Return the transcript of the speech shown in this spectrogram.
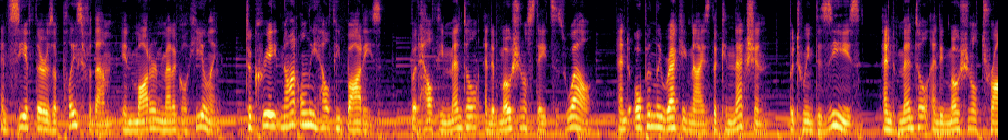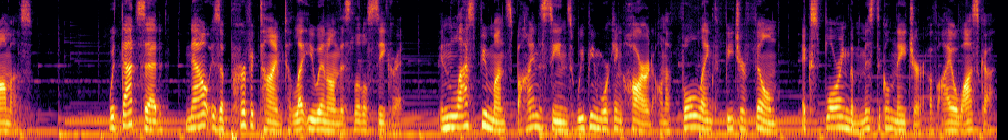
and see if there is a place for them in modern medical healing to create not only healthy bodies, but healthy mental and emotional states as well, and openly recognize the connection between disease and mental and emotional traumas. With that said, now is a perfect time to let you in on this little secret. In the last few months behind the scenes, we've been working hard on a full-length feature film exploring the mystical nature of ayahuasca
